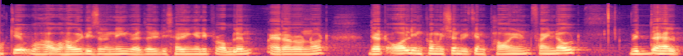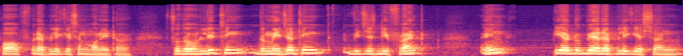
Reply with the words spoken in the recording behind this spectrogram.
Okay how, how it is running whether it is having any problem error or not. That all information we can find find out with the help of replication monitor. So the only thing the major thing which is different in peer-to-peer -peer replication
